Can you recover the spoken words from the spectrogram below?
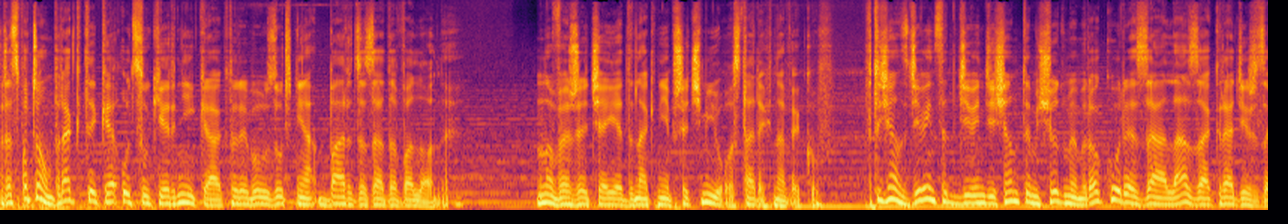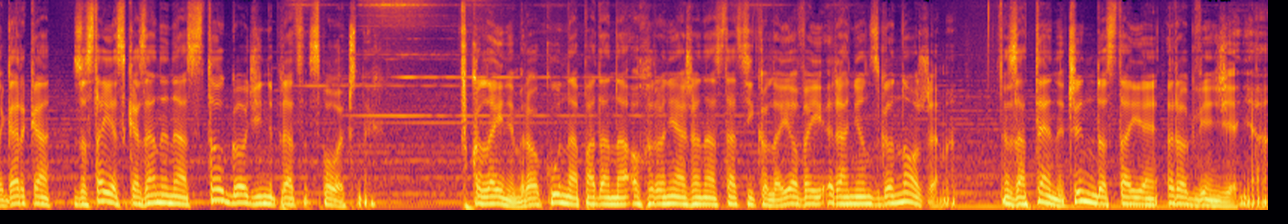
Rozpoczął praktykę u cukiernika, który był z ucznia bardzo zadowolony. Nowe życie jednak nie przyćmiło starych nawyków. W 1997 roku Rezala za kradzież zegarka zostaje skazany na 100 godzin prac społecznych. W kolejnym roku napada na ochroniarza na stacji kolejowej, raniąc go nożem. Za ten czyn dostaje rok więzienia.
